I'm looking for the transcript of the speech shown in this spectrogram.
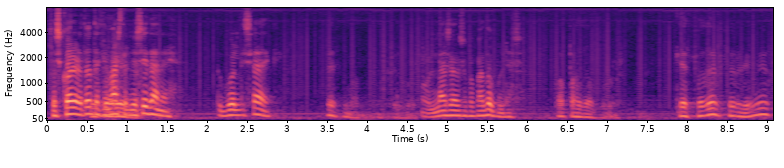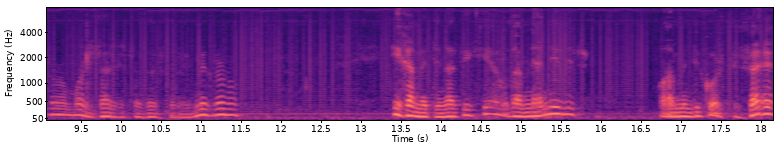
Και σκόρερ τότε Το θυμάστε Κορίνο. ποιος ήτανε, του γκολ της ΑΕΚ; Δεν θυμάμαι ακριβώς. Ο Λάζαρος ο Παπαδόπουλος. Παπαδόπουλος. Και στο δεύτερο ημίχρονο, μόλις άρχισε το δεύτερο ημίχρονο, είχαμε την ατυχία ο Δαμιανίδης, ο αμυντικός της ΑΕΚ,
